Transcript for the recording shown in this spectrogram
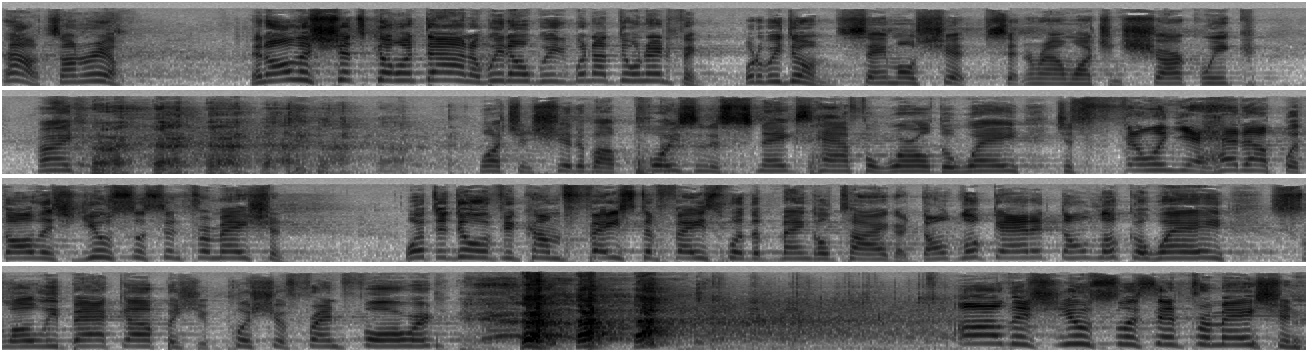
No, it's unreal. And all this shit's going down, and we don't, we, we're not doing anything. What are we doing? Same old shit. Sitting around watching Shark Week, right? watching shit about poisonous snakes half a world away, just filling your head up with all this useless information. What to do if you come face to face with a Bengal tiger? Don't look at it, don't look away. Slowly back up as you push your friend forward. all this useless information,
